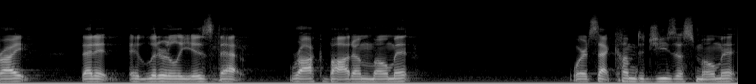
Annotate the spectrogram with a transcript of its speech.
right, that it, it literally is that rock bottom moment where it's that come to Jesus moment.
